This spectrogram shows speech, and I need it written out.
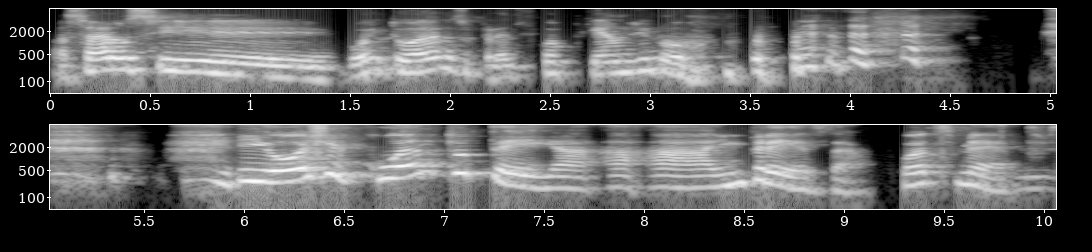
Passaram-se oito anos, o prédio ficou pequeno de novo. E hoje, quanto tem a, a, a empresa? Quantos metros?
